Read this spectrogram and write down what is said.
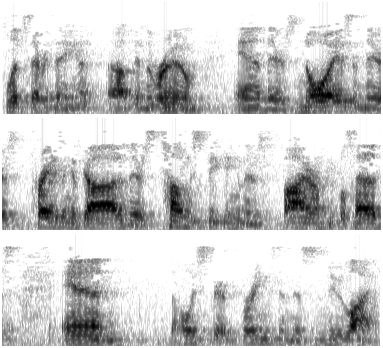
flips everything up in the room. And there's noise, and there's praising of God, and there's tongue speaking, and there's fire on people's heads. And the Holy Spirit brings in this new life.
